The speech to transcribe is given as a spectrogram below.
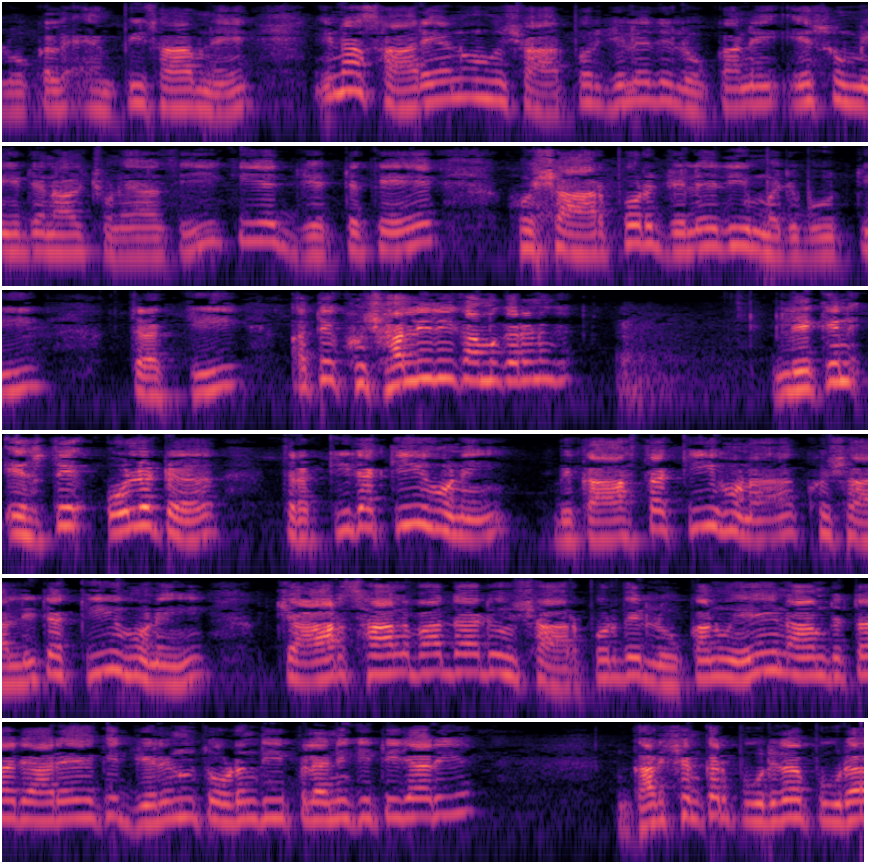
ਲੋਕਲ ਐਮਪੀ ਸਾਹਿਬ ਨੇ, ਇਹਨਾਂ ਸਾਰਿਆਂ ਨੂੰ ਹੁਸ਼ਿਆਰਪੁਰ ਜ਼ਿਲ੍ਹੇ ਦੇ ਲੋਕਾਂ ਨੇ ਇਸ ਉਮੀਦ ਦੇ ਨਾਲ ਚੁਣਿਆ ਸੀ ਕਿ ਇਹ ਜਿੱਤ ਕੇ ਹੁਸ਼ਿਆਰਪੁਰ ਜ਼ਿਲ੍ਹੇ ਦੀ ਮਜ਼ਬੂਤੀ, ਤਰੱਕੀ ਅਤੇ ਖੁਸ਼ਹਾਲੀ ਲਈ ਕੰਮ ਕਰਨਗੇ। ਲੇਕਿਨ ਇਸ ਦੇ ਉਲਟ ਤਰੱਕੀ ਦਾ ਕੀ ਹੋਣੀ? ਵਿਕਾਸ ਤਾਂ ਕੀ ਹੋਣਾ, ਖੁਸ਼ਹਾਲੀ ਤਾਂ ਕੀ ਹੋਣੀ? 4 ਸਾਲ ਬਾਅਦ ਅੱਜ ਹੁਸ਼ਿਆਰਪੁਰ ਦੇ ਲੋਕਾਂ ਨੂੰ ਇਹ ਇਨਾਮ ਦਿੱਤਾ ਜਾ ਰਿਹਾ ਹੈ ਕਿ ਜ਼ਿਲ੍ਹੇ ਨੂੰ ਤੋੜਨ ਦੀ ਪਲੈਨਿੰਗ ਕੀਤੀ ਜਾ ਰਹੀ ਹੈ। ਗੜਸ਼ੰਕਰ ਪੂਰੇ ਦਾ ਪੂਰਾ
